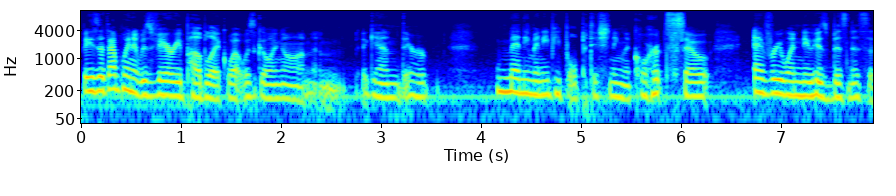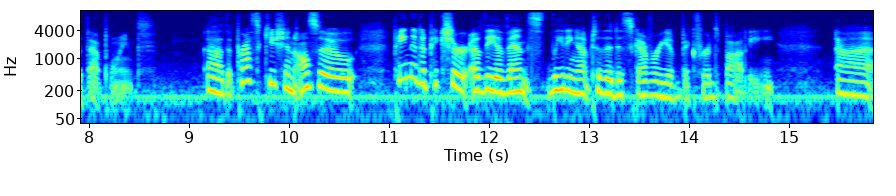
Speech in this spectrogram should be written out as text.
Because at that point it was very public what was going on. And again, there were many, many people petitioning the courts, so everyone knew his business at that point. Uh, the prosecution also painted a picture of the events leading up to the discovery of Bickford's body. Uh,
